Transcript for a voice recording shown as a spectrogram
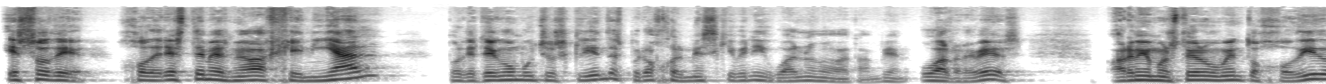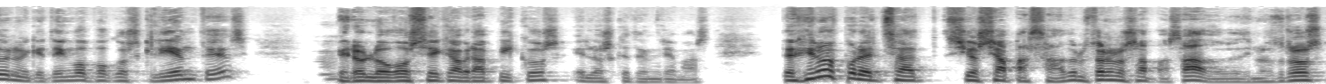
Eso de, joder, este mes me va genial porque tengo muchos clientes, pero ojo, el mes que viene igual no me va tan bien. O al revés. Ahora mismo estoy en un momento jodido en el que tengo pocos clientes, pero luego sé que habrá picos en los que tendré más. Decidnos por el chat si os ha pasado. Nosotros nos ha pasado. Es decir, nosotros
